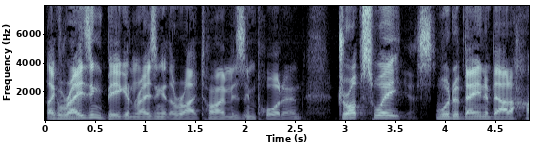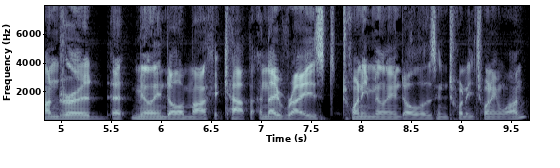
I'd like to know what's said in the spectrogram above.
Like raising big and raising at the right time is important. Dropsuite yes. would have been about a 100 million dollar market cap and they raised 20 million dollars in 2021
